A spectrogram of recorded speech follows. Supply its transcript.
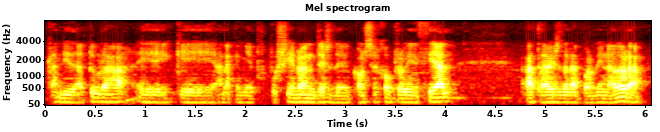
candidatura eh, que, a la que me propusieron desde el Consejo Provincial a través de la coordinadora.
